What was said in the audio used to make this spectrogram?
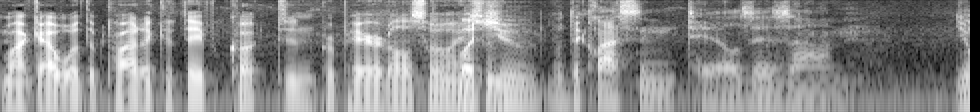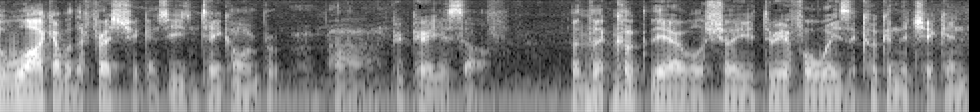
walk out with the product that they've cooked and prepared also? I what assume? you what the class entails is um, you'll walk out with a fresh chicken so you can take home and pre- uh, prepare yourself. But the cook there will show you three or four ways of cooking the chicken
